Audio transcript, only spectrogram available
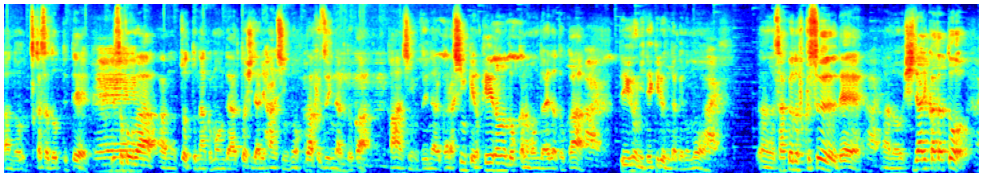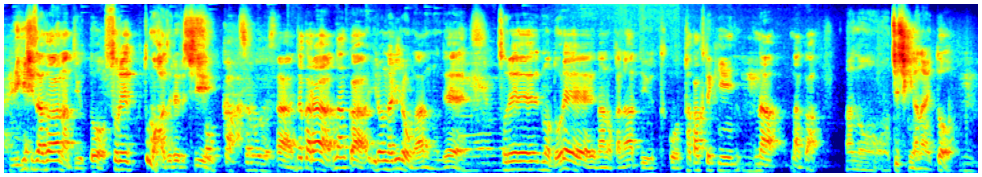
あの司っててえ。でそこがあのちょっとなんか問題あると左半身のが不随になるとかうん。下半身不随になるから神経の経路のどっかの問題だとかはっていうふうにできるんだけどいも、はいうん先ほど複数で、はい。あの左肩と右膝側なんていうとそれとも外れるし、そっかそういうことですね、はい、だからなんかいろんな理論があるので、うんそれのどれなのかなっていうこう多角的ななんかあの知識がないとうん。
